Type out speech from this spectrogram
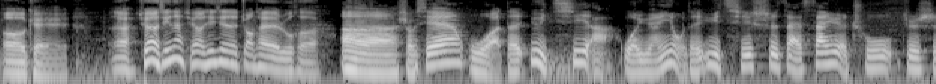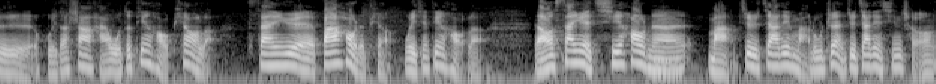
OK。呃，全小新呢？全小新现在状态如何？呃，首先我的预期啊，我原有的预期是在三月初就是回到上海，我都订好票了。三月八号的票，我已经订好了。然后三月七号呢，马就是嘉定马路镇，就嘉定新城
